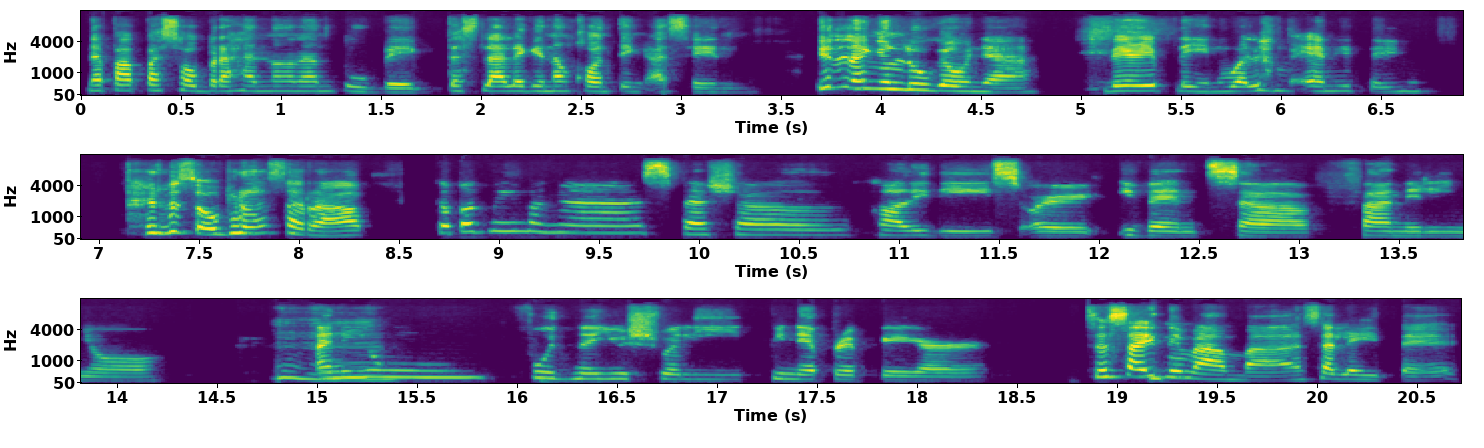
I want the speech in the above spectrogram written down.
napapasobrahan lang ng tubig, tas lalagyan ng konting asin. Yun lang yung lugaw niya. Very plain, walang anything. Pero sobrang sarap. Kapag may mga special holidays or events sa family nyo, ano Mm. yung food na usually pine-prepare? Sa side ni mama, sa Leyte,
